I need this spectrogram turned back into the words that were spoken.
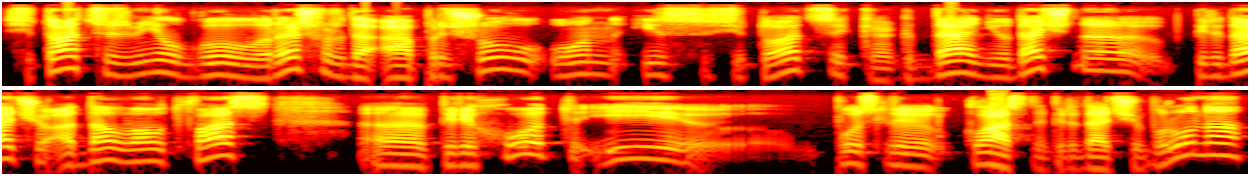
Ситуацию изменил гол Решфорда, а пришел он из ситуации, когда неудачную передачу отдал в э, переход, и после классной передачи Бруно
